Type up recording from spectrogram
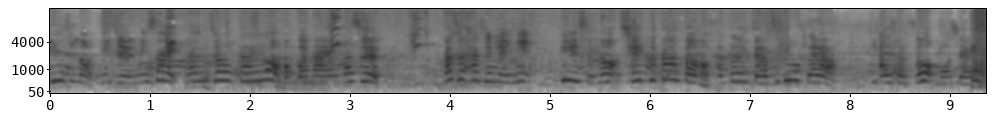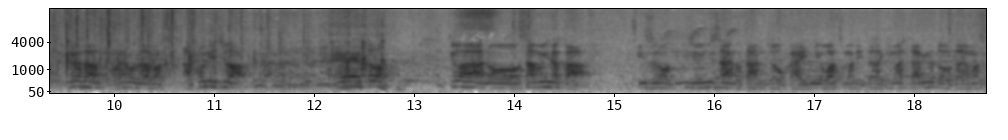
ピースの22歳誕生会を行いますまずはじめにピースの飼育担当の高市敦弘から挨拶を申し上げます皆さんおはようございます。あ、こんにちは。えっ、と今日はあの寒い中、伊豆の22歳の誕生会にお集まりいただきましてありがとうございます。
